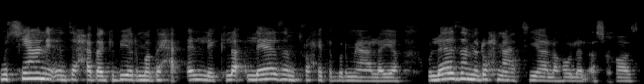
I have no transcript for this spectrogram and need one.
مش يعني أنت حدا كبير ما بحق لك لا لازم تروحي تبرمي عليها ولازم نروح نعطيها لهول الأشخاص.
